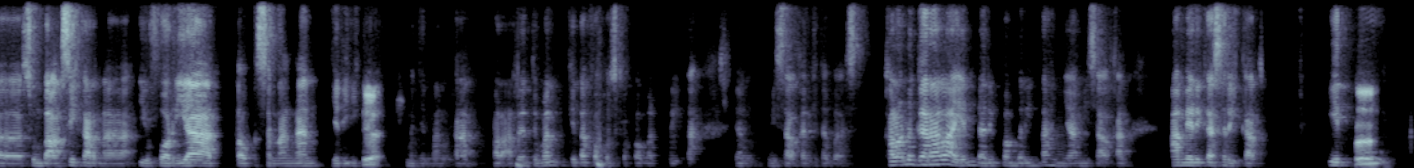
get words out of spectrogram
uh, sumbangsih karena euforia atau kesenangan jadi ikut yeah. menyenangkan para atlet cuman kita fokus ke pemerintah yang misalkan kita bahas kalau negara lain dari pemerintahnya misalkan Amerika Serikat itu hmm.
